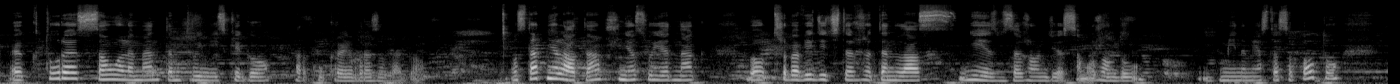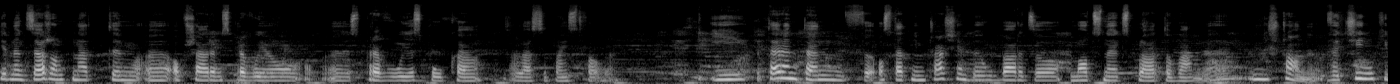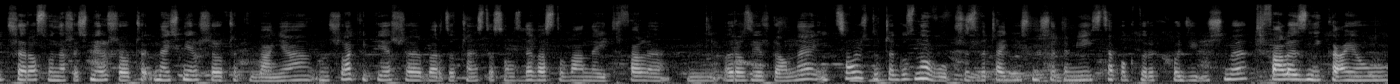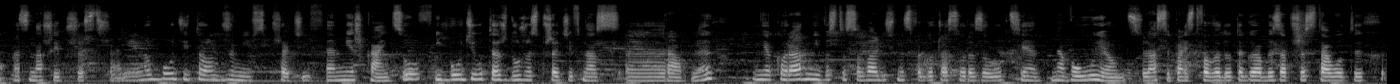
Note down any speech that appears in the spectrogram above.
e, które są elementem Trójmiejskiego Parku Krajobrazowego. Ostatnie lata przyniosły jednak, bo trzeba wiedzieć też, że ten las nie jest w zarządzie samorządu gminy miasta Sopotu, jednak zarząd nad tym e, obszarem sprawują, e, sprawuje spółka Lasy Państwowe. I teren ten w ostatnim czasie był bardzo mocno eksploatowany, niszczony. Wycinki przerosły nasze śmielsze, najśmielsze oczekiwania. Szlaki piesze bardzo często są zdewastowane i trwale mm, rozjeżdżone i coś, do czego znowu przyzwyczailiśmy się, te miejsca, po których chodziliśmy, trwale znikają z naszej przestrzeni. No, budzi to olbrzymi sprzeciw mieszkańców i budził też duży sprzeciw nas e, radnych. Jako radni wystosowaliśmy swego czasu rezolucję, nawołując lasy państwowe do tego, aby zaprzestało tych y,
